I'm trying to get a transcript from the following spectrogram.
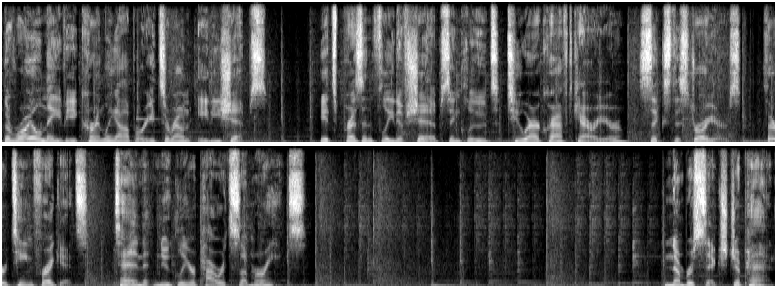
The Royal Navy currently operates around 80 ships. Its present fleet of ships includes two aircraft carrier, six destroyers, 13 frigates, 10 nuclear-powered submarines. Number 6. Japan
